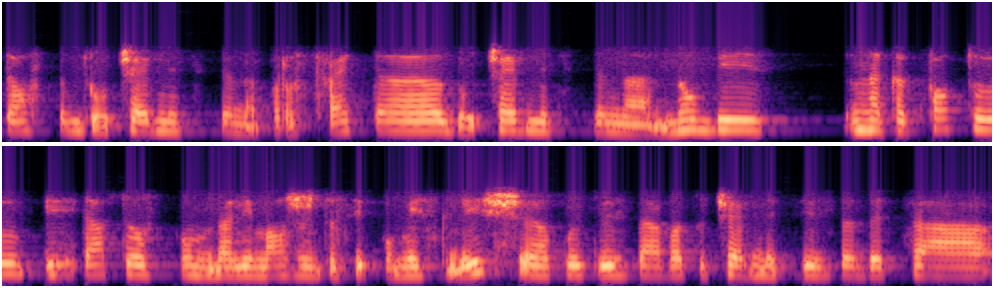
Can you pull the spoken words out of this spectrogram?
достъп до учебниците на просвета, до учебниците на Нубис, на каквото издателство нали, можеш да си помислиш, които издават учебници за деца,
